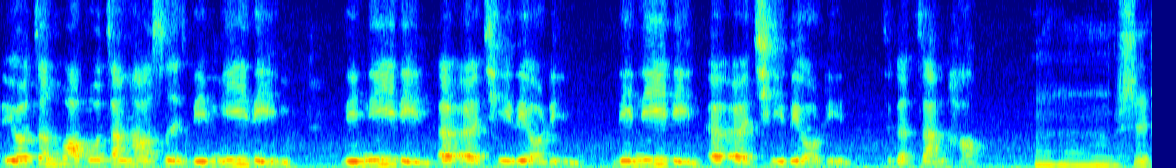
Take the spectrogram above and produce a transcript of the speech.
邮政划拨账号是零一零零一零二二七六零零一零二二七六零这个账号。嗯嗯嗯，是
